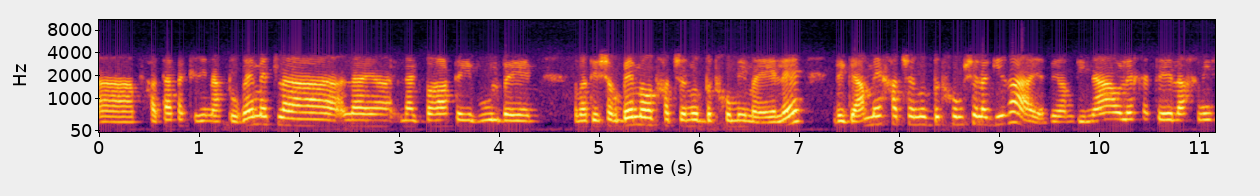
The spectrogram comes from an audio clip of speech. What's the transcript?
הפחתת הקרינה תורמת לה, לה, להגברת היבול בהם. זאת אומרת, יש הרבה מאוד חדשנות בתחומים האלה, וגם חדשנות בתחום של הגירה, והמדינה הולכת להכניס,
